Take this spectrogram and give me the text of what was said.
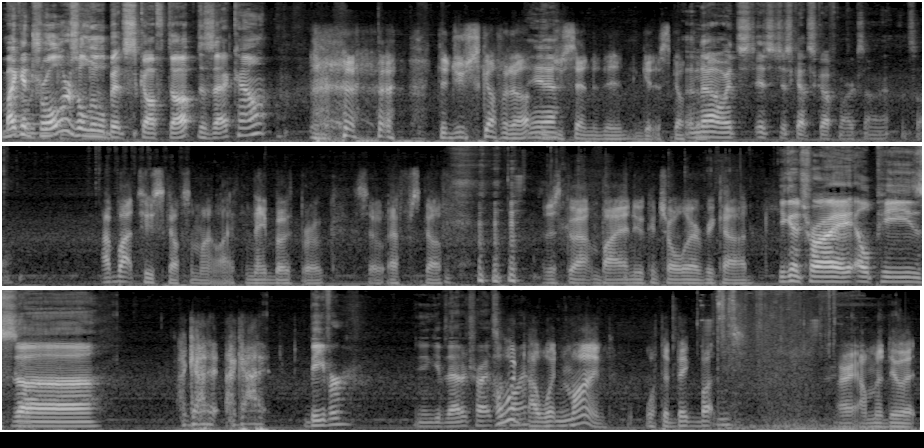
My controller's a little bit scuffed up. Does that count? Did you scuff it up? Yeah. Did you send it in and get it scuffed up? No, it's it's just got scuff marks on it. That's all. I've bought two scuffs in my life, and they both broke. So F scuff. I just go out and buy a new controller every COD. You gonna try LP's uh, I got it. I got it. Beaver? You gonna give that a try at I would. point? I wouldn't mind with the big buttons. All right, I'm gonna do it.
